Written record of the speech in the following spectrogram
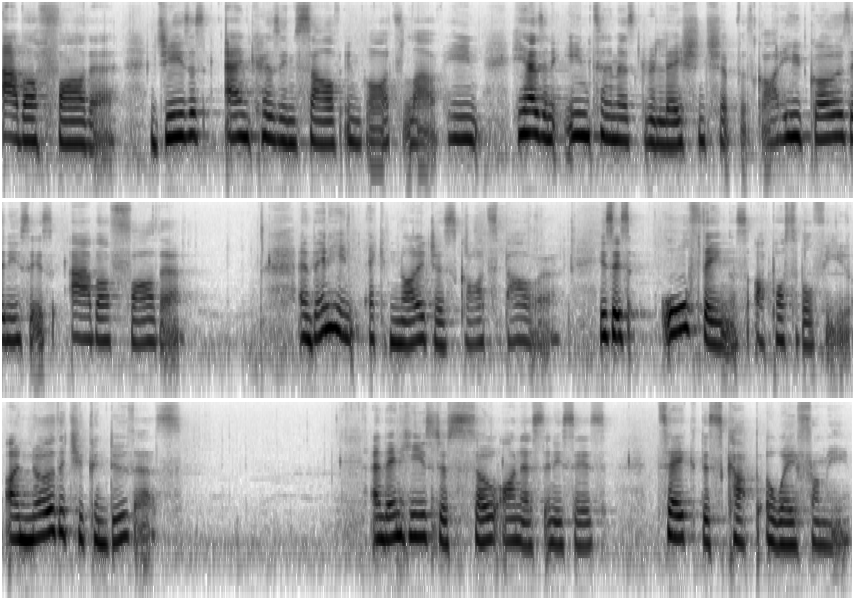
Abba, Father. Jesus anchors himself in God's love. He, he has an intimate relationship with God. He goes and he says, Abba, Father. And then he acknowledges God's power. He says, All things are possible for you. I know that you can do this. And then he is just so honest and he says, Take this cup away from me.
